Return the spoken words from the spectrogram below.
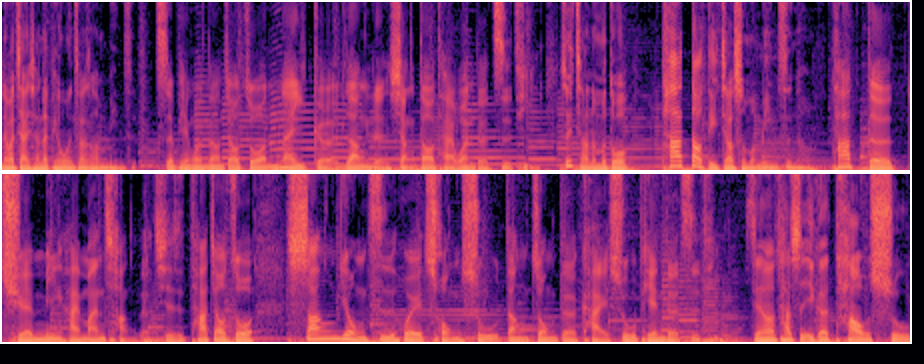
要不要讲一下那篇文章上的名字？这篇文章叫做《那一个让人想到台湾的字体》。所以讲那么多，它到底叫什么名字呢？它的全名还蛮长的，其实它叫做商用智慧丛书当中的楷书篇的字体。然后它是一个套书，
